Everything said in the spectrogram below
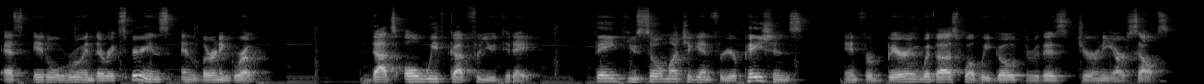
as it'll ruin their experience and learning growth. That's all we've got for you today. Thank you so much again for your patience and for bearing with us while we go through this journey ourselves.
